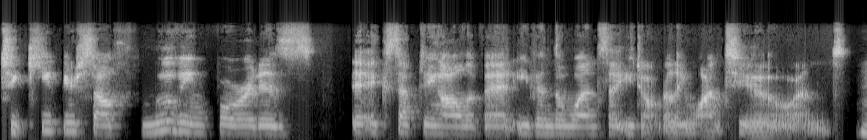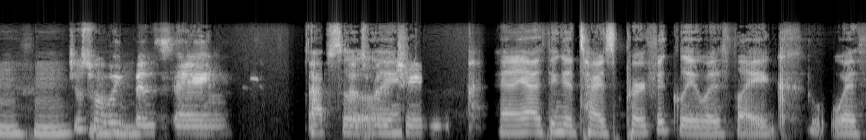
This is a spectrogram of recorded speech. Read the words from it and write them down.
to keep yourself moving forward is accepting all of it even the ones that you don't really want to and mm-hmm. just what mm-hmm. we've been saying Absolutely. and yeah, I think it ties perfectly with like with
